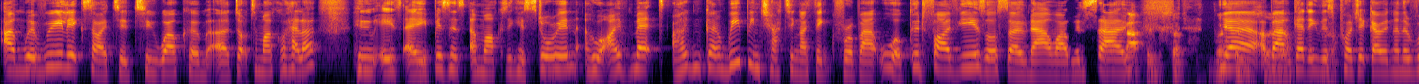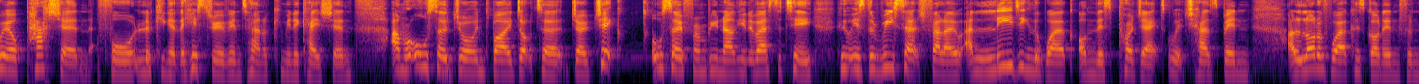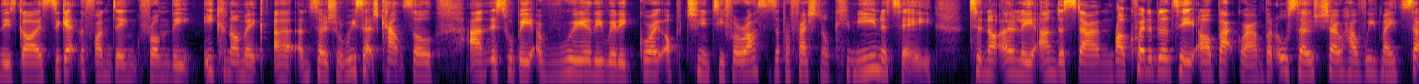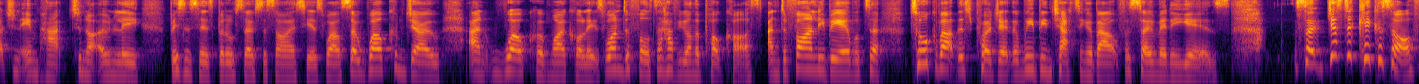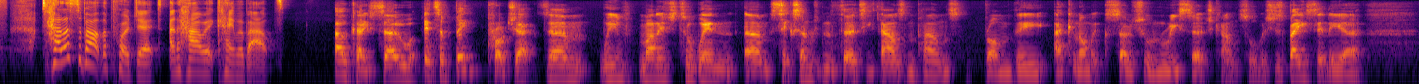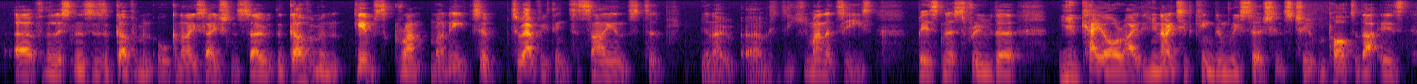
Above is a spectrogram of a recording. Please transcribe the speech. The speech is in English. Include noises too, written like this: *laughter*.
And we're really excited to welcome uh, Dr. Michael Heller, who is a business and marketing historian who I I've met. I'm going. We've been chatting. I think for about oh a good five years or so now. I would say. I think so. I yeah, think so, about yeah. getting this Yeah. project going and the real passion for looking at the history of internal communication. And we're also joined by Dr. Joe Chick. Also from Brunel University, who is the research fellow and leading the work on this project, which has been a lot of work has gone in from these guys to get the funding from the Economic uh, and Social Research Council. And this will be a really, really great opportunity for us as a professional community to not only understand our credibility, our background, but also show how we've made such an impact to not only businesses, but also society as well. So, welcome, Joe, and welcome, Michael. It's wonderful to have you on the podcast and to finally be able to talk about this project that we've been chatting about for so many years. So, just to kick us off, tell us about the project and how it came about. Okay, so it's a big project. Um, we've managed to win um, £630,000 from the Economic, Social and Research Council, which is basically a, uh, for the listeners, is a government organisation. So the government gives grant money to, to everything, to science, to you know, um, the humanities, business through the UKRI, the United Kingdom Research Institute, and part of that is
